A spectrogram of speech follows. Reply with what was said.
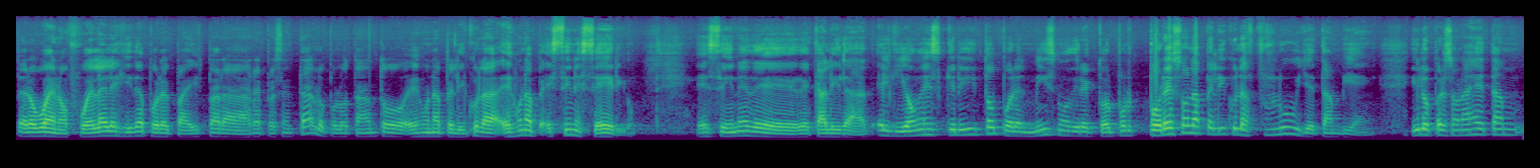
pero bueno, fue la elegida por el país para representarlo. Por lo tanto, es una película, es, una, es cine serio, es cine de, calidad. El guion es escrito por el mismo director, por, por eso la película fluye tan bien. Y los personajes están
